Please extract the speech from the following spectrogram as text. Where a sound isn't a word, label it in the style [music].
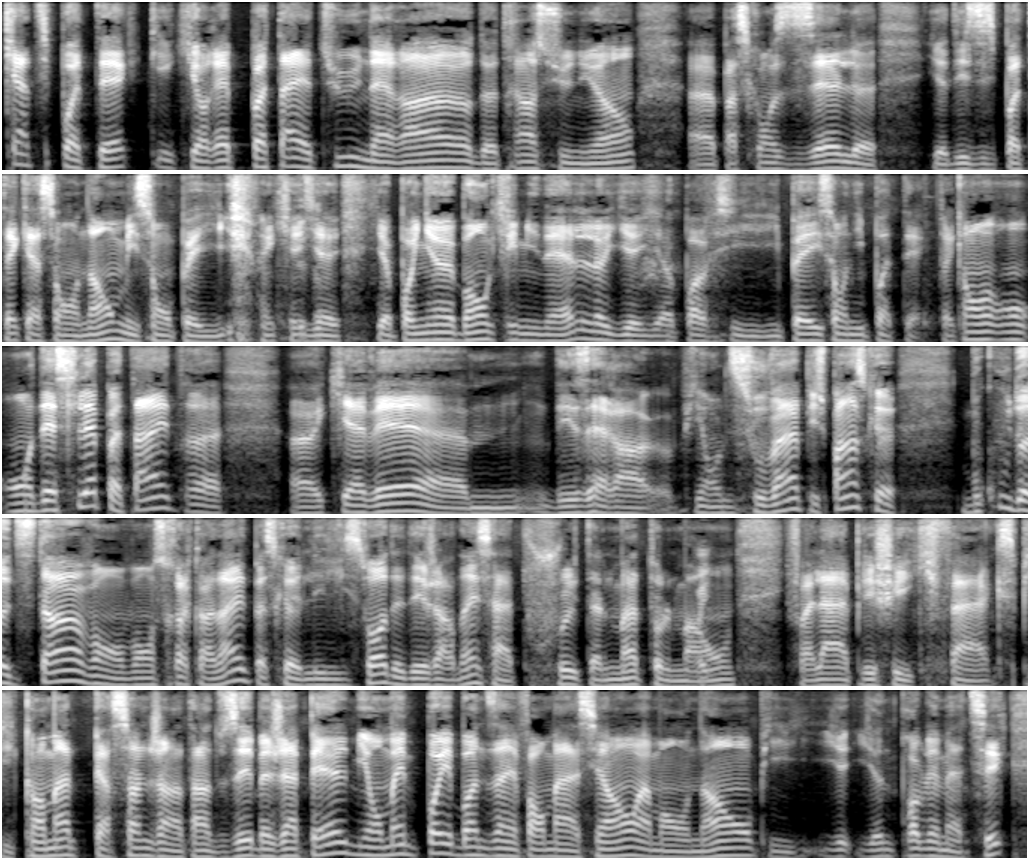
quatre hypothèques et qui aurait peut-être eu une erreur de transunion euh, parce qu'on se disait il y a des hypothèques à son nom mais ils sont payés. [laughs] il, a, il a pogné un bon criminel, il, il, a pas, il paye son hypothèque. Fait qu'on on, on décelait peut-être euh, euh, qu'il y avait des erreurs. Puis on le dit souvent, puis je pense que beaucoup d'auditeurs vont, vont se reconnaître parce que l'histoire de Desjardins, ça a touché tellement tout le monde. Il fallait appeler chez Equifax. Puis comment de personnes j'ai entendu dire, ben j'appelle, mais ont même pas les bonnes informations à mon nom. Puis il y, a une problématique.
